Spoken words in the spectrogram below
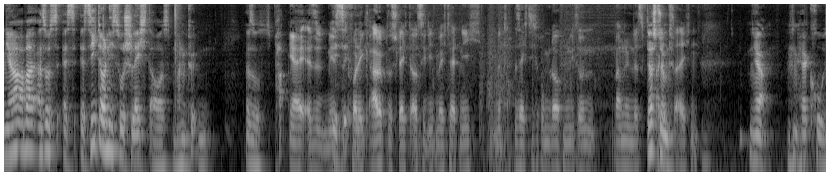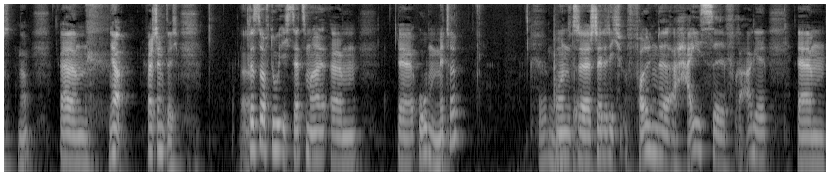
ja, aber also es, es, es sieht doch nicht so schlecht aus. Man könnte. Also, Ja, also mir ist es voll egal, ob das schlecht aussieht. Ich möchte halt nicht mit 60 rumlaufen wie so ein wandelndes Das stimmt. Ja, Herr Kruse, ne? Ähm, ja, verständlich. Ja. Christoph, du, ich setz mal ähm, äh, oben Mitte Oben und Mitte. äh, stelle dich folgende heiße Frage. Ähm,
